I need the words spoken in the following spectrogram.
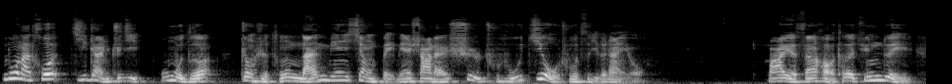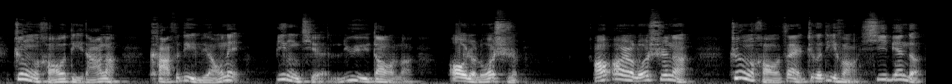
洛纳托激战之际，乌姆泽正是从南边向北边杀来，试图救出自己的战友。八月三号，他的军队正好抵达了卡斯蒂辽内，并且遇到了奥热罗师，而奥热罗师呢？正好在这个地方西边的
